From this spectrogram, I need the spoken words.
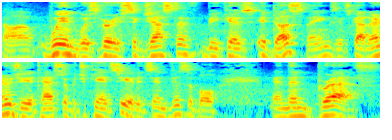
Uh, wind was very suggestive because it does things. It's got energy attached to it, but you can't see it. It's invisible. And then breath.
